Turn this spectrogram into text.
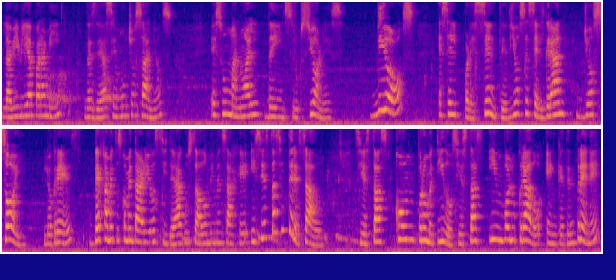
La Biblia para mí, desde hace muchos años, es un manual de instrucciones. Dios es el presente, Dios es el gran yo soy. ¿Lo crees? Déjame tus comentarios si te ha gustado mi mensaje y si estás interesado si estás comprometido, si estás involucrado en que te entrene,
